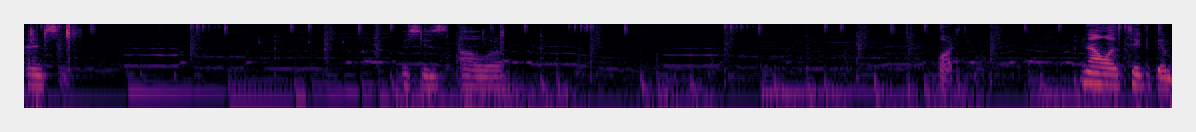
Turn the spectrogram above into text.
and see. This is our now I'll take them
